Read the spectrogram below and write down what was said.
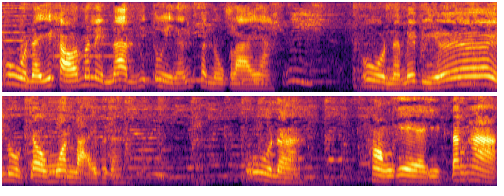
โอ้ไหนะยี่เขามาเล่นนั่นพี่ตุ้ยนั้นสนุกหลายอะโอ้น่ะแม่บีเอ้ยลูกเจ้าม่วนหลายพอนะโอ้น่ะห้องแอร์อีกตั้งหาก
